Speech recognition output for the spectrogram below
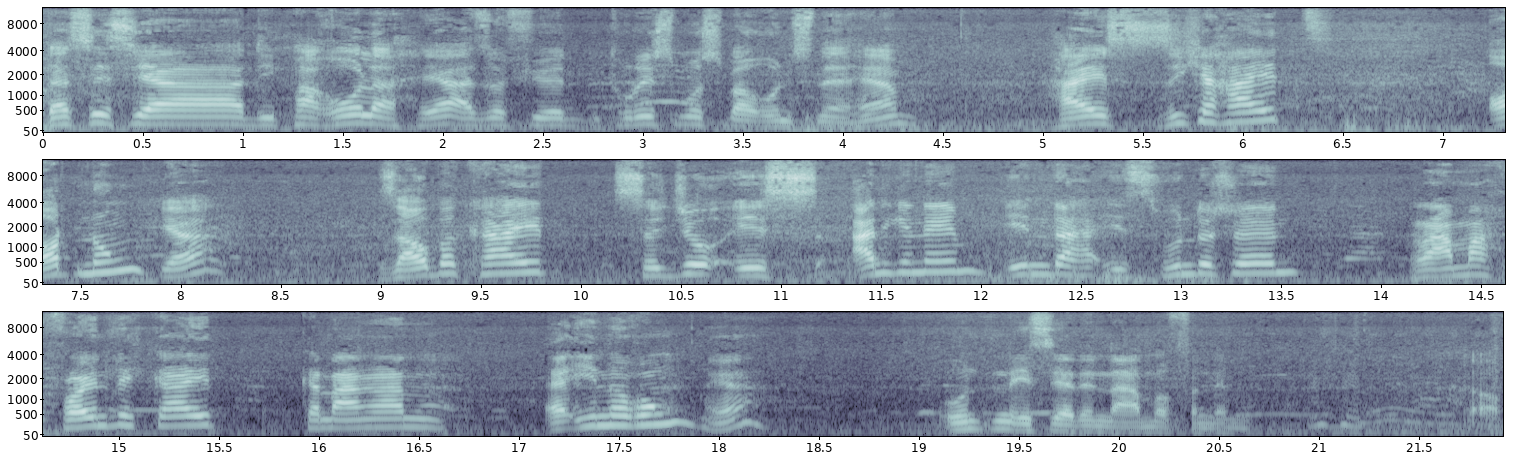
Das ist ja die Parole, ja, also für Tourismus bei uns, ne, ja. Heißt Sicherheit, Ordnung, ja, Sauberkeit, Sejuk ist angenehm, Indah ist wunderschön, Ramah Freundlichkeit, Kenangan Erinnerung, ja. Unten ist ja der Name von dem Dorf.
